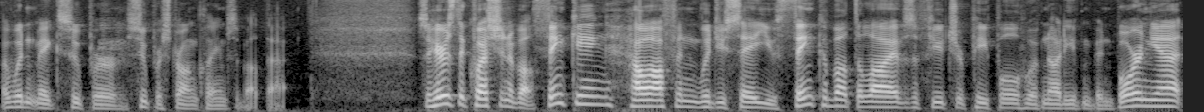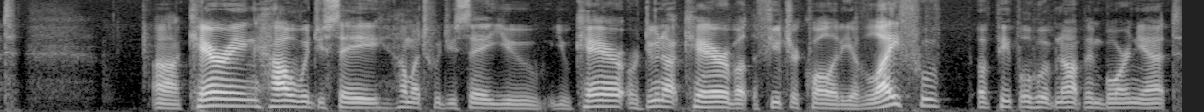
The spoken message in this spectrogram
I wouldn't make super, super strong claims about that. So here's the question about thinking. How often would you say you think about the lives of future people who have not even been born yet? Uh, caring, how would you say, how much would you say you, you care or do not care about the future quality of life of people who have not been born yet?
